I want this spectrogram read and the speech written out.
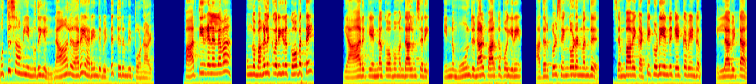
முத்துசாமியின் முதுகில் நாலு அறை அறைந்துவிட்டு திரும்பி போனாள். பார்த்தீர்கள் அல்லவா உங்க மகளுக்கு வருகிற கோபத்தை? யாருக்கு என்ன கோபம் வந்தாலும் சரி இன்னும் மூன்று நாள் பார்க்கப் போகிறேன். அதற்குள் செங்கோடன் வந்து செம்பாவை கட்டிக்கொடு என்று கேட்க வேண்டும். இல்லாவிட்டால்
